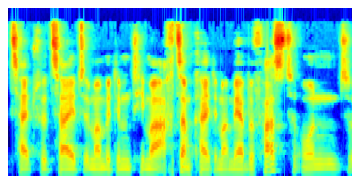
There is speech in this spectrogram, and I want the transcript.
Zeit für Zeit immer mit dem Thema Achtsamkeit immer mehr befasst und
